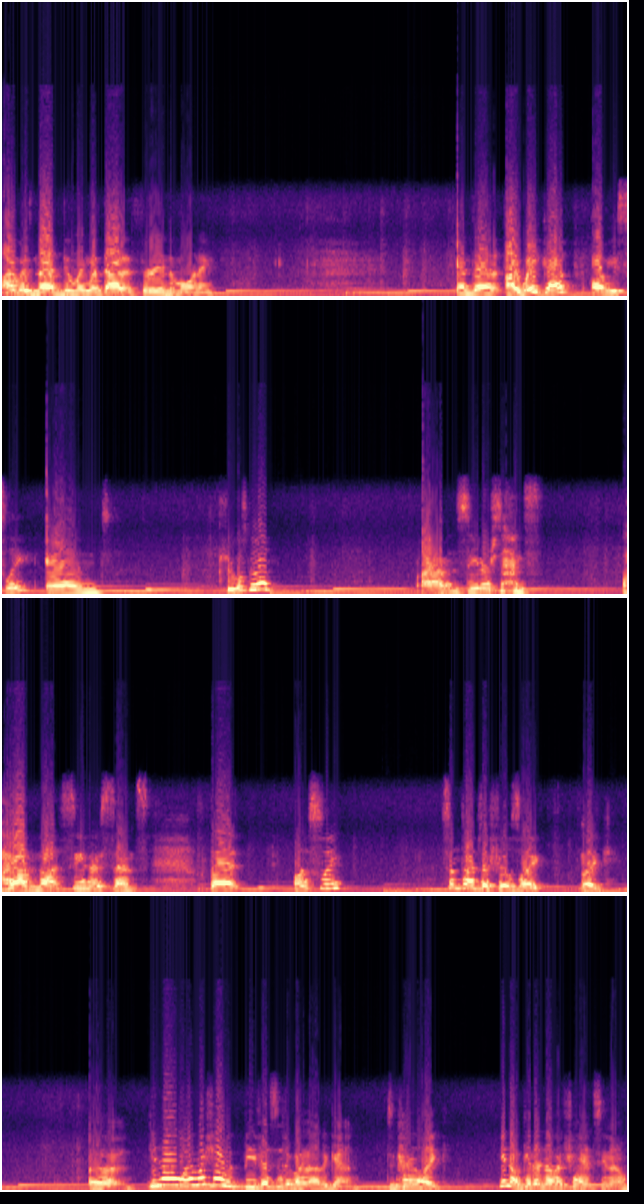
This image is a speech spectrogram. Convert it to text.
I was not dealing with that at 3 in the morning. And then I wake up, obviously, and she was gone. I haven't seen her since. I have not seen her since. But honestly, sometimes it feels like, like, uh, you know, I wish I would be visited by that again. To kind of like you know, get another chance, you know?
